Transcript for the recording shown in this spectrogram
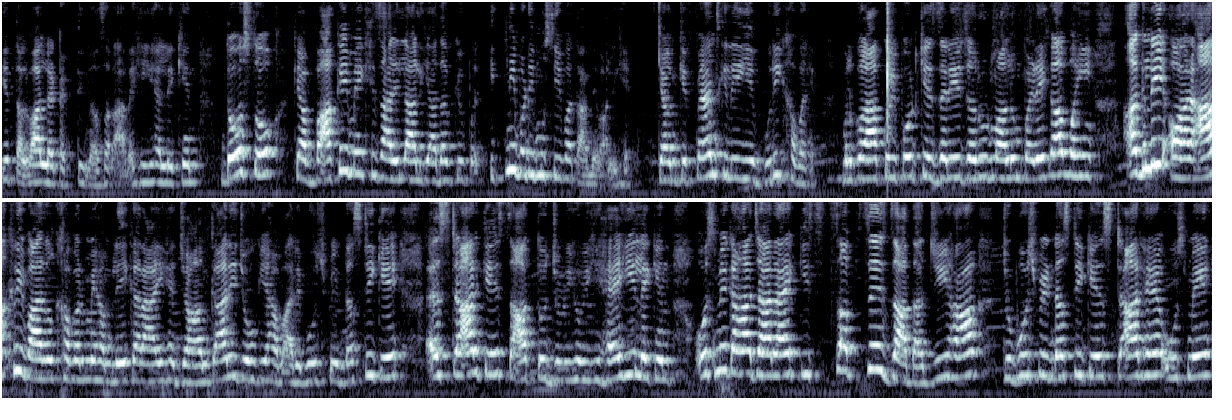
ये तलवार लटकती नज़र आ रही है। लेकिन दोस्तों, क्या वाकई में खेसारी लाल यादव के ऊपर इतनी बड़ी मुसीबत आने वाली है? क्या उनके फैंस के लिए ये बुरी खबर है। बिल्कुल, आपको रिपोर्ट के ज़रिए ज़रूर मालूम पड़ेगा। वहीं अगली और आखिरी वायरल खबर में हम लेकर आए हैं जानकारी, जो कि हमारे भोजपुरी इंडस्ट्री के स्टार के साथ तो जुड़ी हुई है ही, लेकिन उसमें कहा जा रहा है कि सबसे ज़्यादा, जी हाँ जो भोजपुरी इंडस्ट्री के स्टार है, उसमें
